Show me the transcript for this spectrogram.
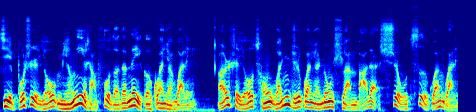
即不是由名义上负责的内阁官员管理，而是由从文职官员中选拔的事务次官管理。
